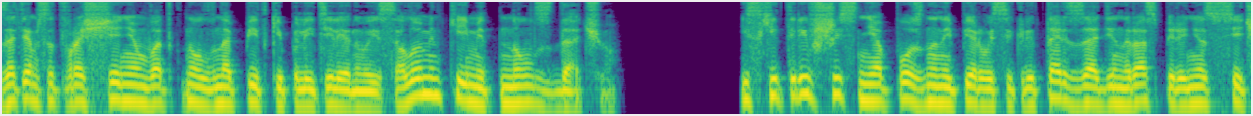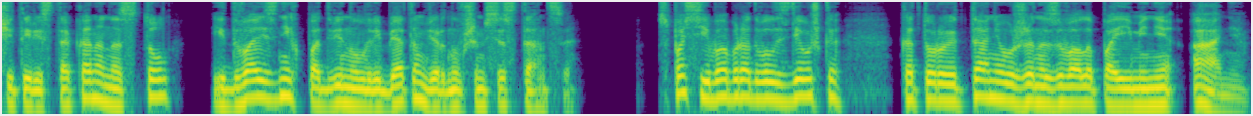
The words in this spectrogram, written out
затем с отвращением воткнул в напитки полиэтиленовые соломинки и метнул сдачу. Исхитрившись, неопознанный первый секретарь за один раз перенес все четыре стакана на стол и два из них подвинул ребятам, вернувшимся с танца. «Спасибо», — обрадовалась девушка, которую Таня уже называла по имени Аня.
